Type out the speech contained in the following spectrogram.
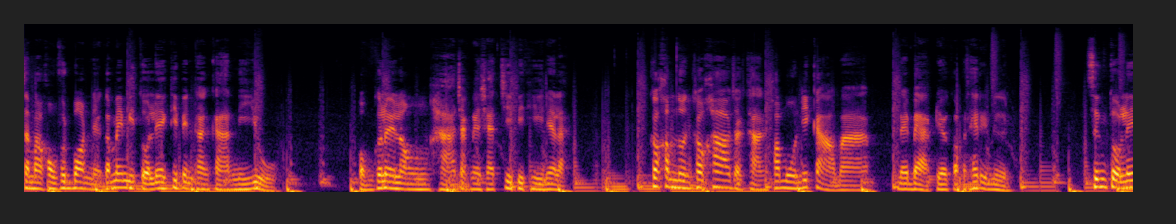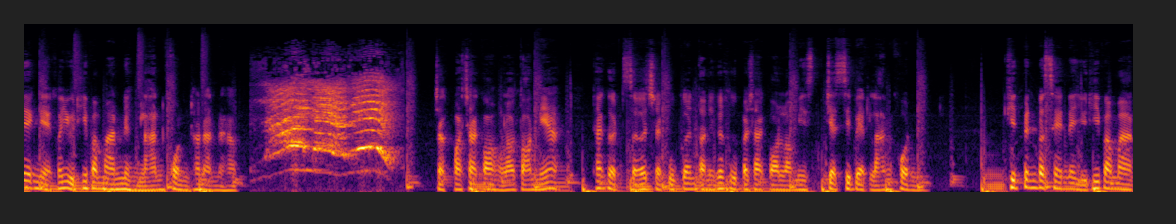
สมาคมฟุตบอลเนี่ยก็ไม่มีตัวเลขที่เป็นทางการนี้อยู่ ผมก็เลยลองหาจากใน Chat GPT เนี่ยแหละ ก็คำนวณคร่าวๆจากฐานข้อมูลที่กล่าวมาในแบบเดียวกับประเทศอื่นๆ ซึ่งตัวเลขเนี่ยก็อยู่ที่ประมาณ 1 ล้านคนเท่านั้นนะครับ จากประชากรของเราตอนนี้ถ้าเกิดเซิร์ชจาก Google ตอนนี้ก็คือประชากรเรามี 71 ล้านคน คิดเป็นเปอร์เซ็นต์เนี่ยอยู่ที่ประมาณ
